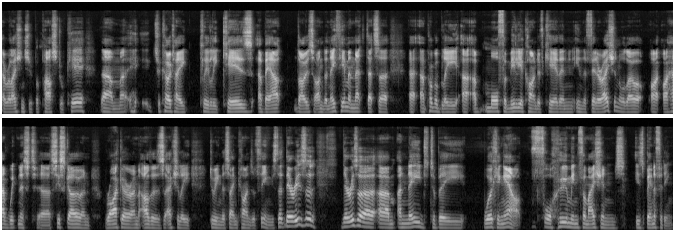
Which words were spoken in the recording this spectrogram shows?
a relationship of pastoral care. Um, Chakotay clearly cares about those underneath him, and that that's a, a, a probably a, a, more familiar kind of care than in, in the Federation. Although I, I have witnessed uh, Sisko and Riker and others actually doing the same kinds of things. That there is a there is a um, a need to be working out for whom information is benefiting,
